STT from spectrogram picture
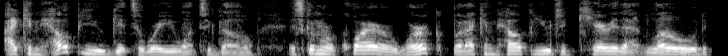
I can help you get to where you want to go. It's going to require work, but I can help you to carry that load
